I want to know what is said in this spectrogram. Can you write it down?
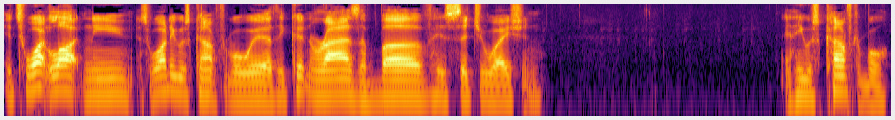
It's what Lot knew. It's what he was comfortable with. He couldn't rise above his situation. And he was comfortable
